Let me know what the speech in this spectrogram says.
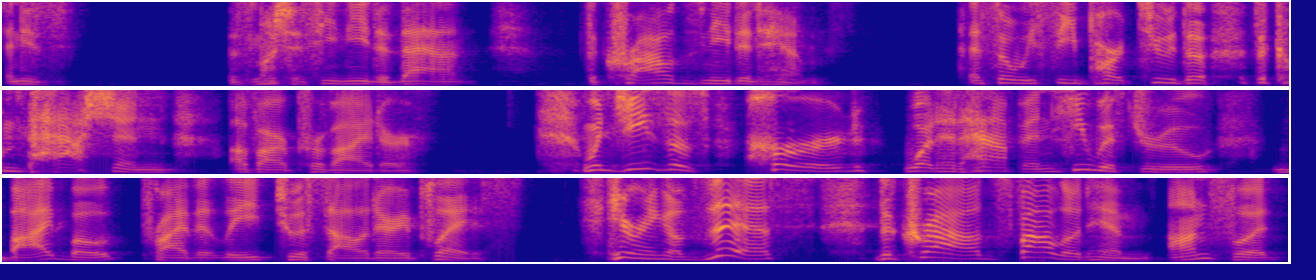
And he's as much as he needed that, the crowds needed him. And so we see part two, the, the compassion of our provider. When Jesus heard what had happened, he withdrew by boat privately to a solitary place. Hearing of this, the crowds followed him on foot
